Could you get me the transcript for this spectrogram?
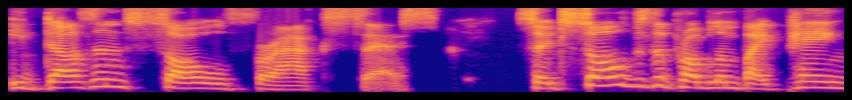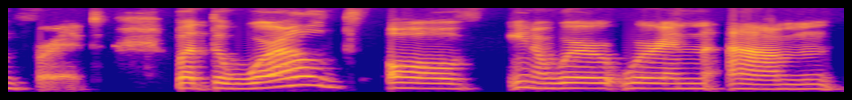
it doesn't solve for access. So it solves the problem by paying for it. But the world of, you know, we're we're in um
